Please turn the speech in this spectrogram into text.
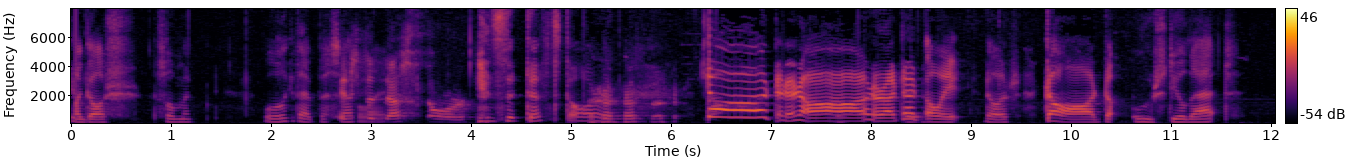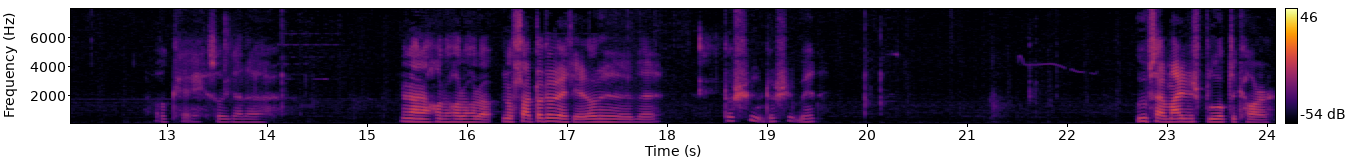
Oh my gosh. So much. Well, look at that best It's the. Death Star. It's the Death Star. Da, da, da, da, da, da, da. Oh wait, no, it's da, da. Ooh, steal that. Okay, so we gotta. No, no, no, hold on, hold on, hold on. No, stop, don't do that, don't do that. Don't shoot, don't shoot, man. Oops, I might have just blew up the car.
